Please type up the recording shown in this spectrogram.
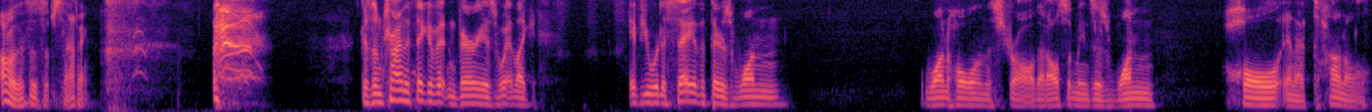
oh, this is upsetting. Because I'm trying to think of it in various ways. Like, if you were to say that there's one one hole in the straw, that also means there's one hole in a tunnel.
